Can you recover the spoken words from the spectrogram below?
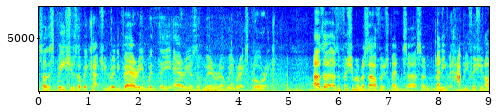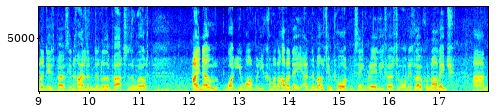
So the species that we're catching really vary with the areas that we're, uh, we we're exploring. As a, as a fisherman myself who's spent uh, so many happy fishing holidays both in Ireland and other parts of the world, I know what you want when you come on a holiday and the most important thing really first of all is local knowledge. Um,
